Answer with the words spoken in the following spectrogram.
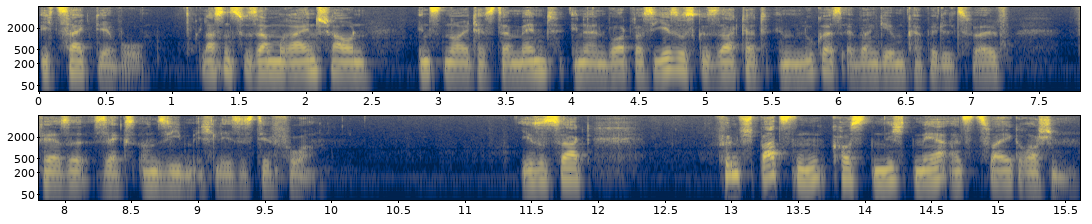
ich zeig dir wo. Lass uns zusammen reinschauen ins Neue Testament, in ein Wort, was Jesus gesagt hat im Lukas-Evangelium Kapitel 12, Verse 6 und 7. Ich lese es dir vor. Jesus sagt, fünf Spatzen kosten nicht mehr als zwei Groschen.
